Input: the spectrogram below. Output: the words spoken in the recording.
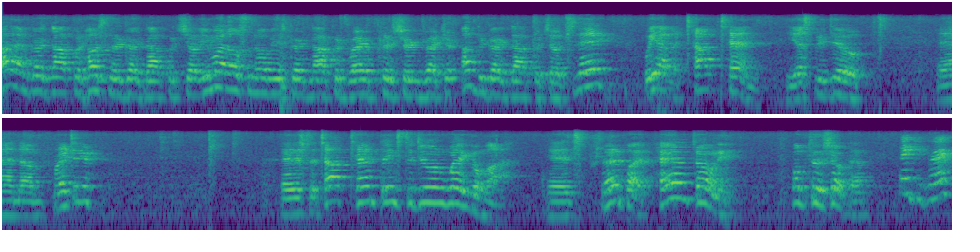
Hi, I'm Greg Knockwood, host of The Greg Knockwood Show. You might also know me as Greg Knockwood, writer, producer, and director of The Greg Knockwood Show. Today, we have a top 10. Yes, we do. And, um, right here? And it's the top 10 things to do in Waigoma. And it's presented by Pam Tony. Welcome to the show, Pam. Thank you, Greg.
